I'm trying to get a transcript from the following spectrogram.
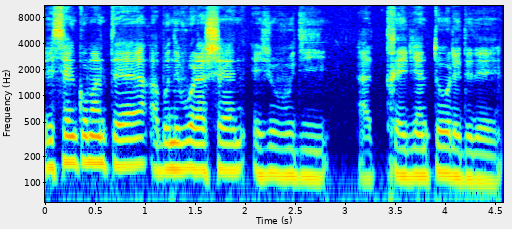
laissez un commentaire, abonnez-vous à la chaîne et je vous dis à très bientôt les dédés.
